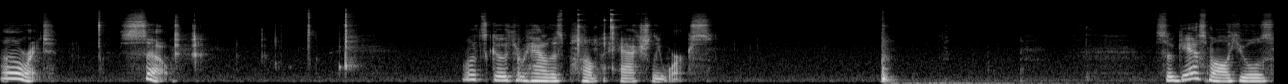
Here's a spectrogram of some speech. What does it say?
All right, so let's go through how this pump actually works. So gas molecules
